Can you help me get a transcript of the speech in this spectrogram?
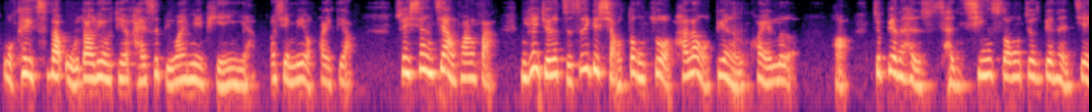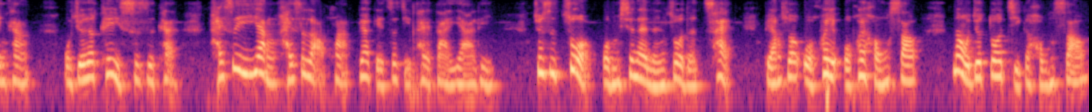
我可以吃到五到六天，还是比外面便宜啊，而且没有坏掉。所以像这样方法，你会觉得只是一个小动作，它让我变很快乐，啊，就变得很很轻松，就是变得很健康。我觉得可以试试看，还是一样，还是老话，不要给自己太大压力，就是做我们现在能做的菜。比方说，我会我会红烧。那我就多几个红烧，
